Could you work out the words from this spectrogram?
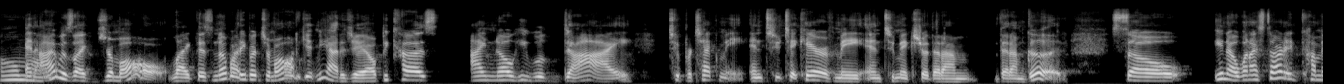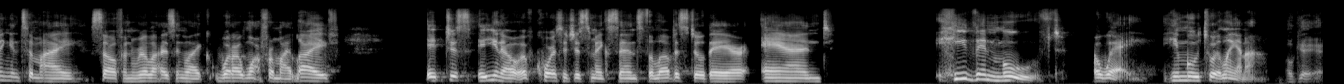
Oh my. And I was like, Jamal, like, there's nobody but Jamal to get me out of jail because I know he will die to protect me and to take care of me and to make sure that I'm that I'm good. So, you know, when I started coming into myself and realizing like what I want from my life, it just, you know, of course it just makes sense. The love is still there. And he then moved away. He moved to Atlanta. Okay,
